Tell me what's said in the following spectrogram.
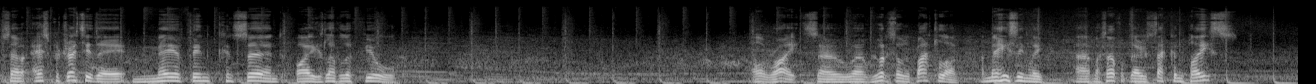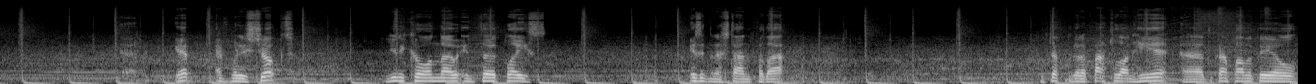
So Espedretti there may have been concerned by his level of fuel. Alright, so uh, we've got a battle on. Amazingly, uh, myself up there in second place. Uh, yep, everybody's shocked. Unicorn, though, in third place isn't going to stand for that. We've definitely got a battle on here. Uh, the Grandpa Mobile,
